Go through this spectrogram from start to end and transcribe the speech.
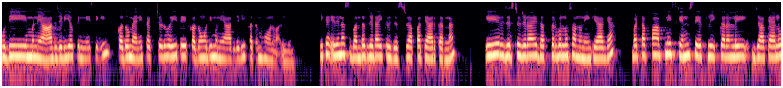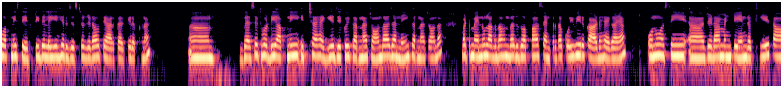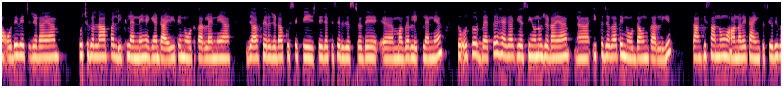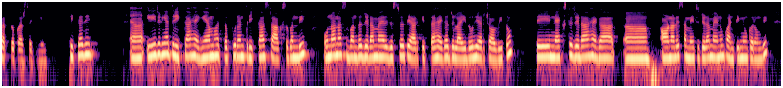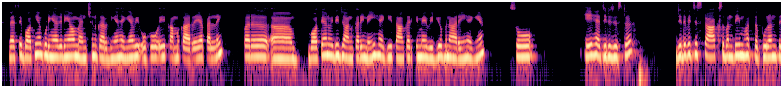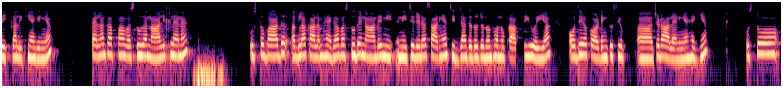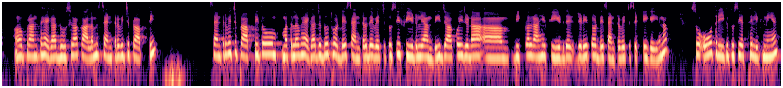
ਉਹਦੀ ਮੁਨਿਆਦ ਜਿਹੜੀ ਆ ਉਹ ਕਿੰਨੀ ਸੀਗੀ? ਕਦੋਂ ਮੈਨੂਫੈਕਚਰਡ ਹੋਈ ਅਤੇ ਕਦੋਂ ਉਹਦੀ ਬੁਨਿਆਦ ਜਿਹੜੀ ਖਤਮ ਹੋਣ ਵਾਲੀ ਹੈ ਠੀਕ ਹੈ, ਇਹਦੇ ਨਾਲ ਸੰਬੰਧਿਤ ਜਿਹੜਾ ਇੱਕ ਰਜਿਸਟਰ ਆਪਾਂ ਤਿਆਰ ਕਰਨਾ। ਇਹ ਰਜਿਸਟਰ ਜਿਹੜਾ ਇਹ ਦਫ਼ਤਰ ਵੱਲੋਂ ਸਾਨੂੰ ਨਹੀਂ ਕਿਹਾ ਗਿਆ ਬਟ ਆਪਾਂ ਆਪਣੀ ਸਕਿਨ ਸੇਫਲੀ ਕਰਨ ਲਈ ਜਾਂ ਕਹਿ ਲਓ ਆਪਣੀ ਸੇਫਟੀ ਦੇ ਲਈ ਇਹ ਰਜਿਸਟਰ ਜਿਹੜਾ ਉਹ ਤਿਆਰ ਕਰਕੇ ਰੱਖਣਾ। ਵੈਸੇ ਤੁਹਾਡੀ ਆਪਣੀ ਇੱਛਾ ਹੈਗੀ ਹੈ, ਜੇ ਕੋਈ ਕਰਨਾ ਚਾਹੁੰਦਾ ਜਾਂ ਨਹੀਂ ਕਰਨਾ ਚਾਹੁੰਦਾ ਬਟ ਮੈਨੂੰ ਲੱਗਦਾ ਹੁੰਦਾ ਜਦੋਂ ਆਪਾਂ ਸੈਂਟਰ ਦਾ ਕੋਈ ਵੀ ਰਿਕਾਰਡ ਹੈਗਾ ਆ ਉਹਨੂੰ ਅਸੀਂ ਜਿਹੜਾ ਮੇਨਟੇਨ ਰੱਖੀਏ ਤਾਂ ਉਹਦੇ ਵਿੱਚ ਜਿਹੜਾ ਆ ਕੁਝ ਗੱਲਾਂ ਆਪਾਂ ਲਿਖ ਲੈਂਦੇ ਹੈਗੇ ਆ ਡਾਇਰੀ ਤੇ ਨੋਟ ਕਰ ਲੈਂਦੇ ਆ, ਜਾਂ ਫਿਰ ਜਿਹੜਾ ਕਿਸੇ ਪੇਜ ਤੇ ਜਾਂ ਕਿਸੇ ਰਜਿਸਟਰ ਦੇ ਮਗਰ ਲਿਖ ਲੈਂਦੇ ਆ, ਤਾਂ ਉਹ ਤੋਂ ਬਿਹਤਰ ਹੈਗਾ ਕਿ ਅਸੀਂ ਉਹਨੂੰ ਜਿਹੜਾ ਆ ਇੱਕ ਜਗ੍ਹਾ ਤੇ ਨੋਟ ਡਾਊਨ ਕਰ ਲਈਏ, ਤਾਂ ਕਿ ਸਾਨੂੰ ਆਉਣ ਵਾਲੇ ਟਾਈਮ 'ਚ ਅਸੀਂ ਉਹਦੀ ਵਰਤੋਂ ਕਰ ਸਕੀਏ। ਠੀਕ ਹੈ ਜੀ? ਇਹ ਜਿਹੜੀਆਂ ਤਰੀਕਾਂ ਹੈਗੀਆਂ, ਮਹੱਤਵਪੂਰਨ ਤਰੀਕਾਂ ਸਟਾਕ ਸੰਬੰਧੀ, ਉਹਨਾਂ ਨਾਲ ਸੰਬੰਧਿਤ ਜਿਹੜਾ ਮੈਂ ਰਜਿਸਟਰ ਤਿਆਰ ਕੀਤਾ ਹੈਗਾ ਜੁਲਾਈ 2024 ਤੋਂ ਤੇ ਨੈਕਸਟ ਜਿਹੜਾ ਹੈਗਾ ਆਉਣ ਵਾਲੇ ਸਮੇਂ 'ਚ ਜਿਹੜਾ ਮੈਂ ਇਹਨੂੰ ਕੰਟੀਨਿਊ ਕਰੂੰਗੀ, ਵੈਸੇ ਬਹੁਤੀਆਂ ਕੁੜੀਆਂ ਜਿਹੜੀਆਂ ਉਹ ਮੈਂਸ਼ਨ ਕਰਦੀਆਂ ਹੈਗੀਆਂ ਵੀ ਉਹ ਇਹ ਕੰਮ ਕਰ ਰਹੇ ਆ ਪਹਿਲਾਂ ਹੀ, ਪਰ ਬਹੁਤਿਆਂ ਨੂੰ ਇਹਦੀ ਜਾਣਕਾਰੀ ਨਹੀਂ ਹੈਗੀ, ਤਾਂ ਕਰਕੇ ਮੈਂ ਵੀਡੀਓ ਬਣਾ ਰਹੀ ਹੈਗੀ ਆ। ਸੋ ਇਹ ਹੈ ਜੀ ਰਜਿਸਟਰ ਜਿਹਦੇ ਵਿੱਚ ਸਟਾਕ ਸੰਬੰਧੀ ਮਹੱਤਵਪੂਰਨ ਤਰੀਕਾਂ ਲਿਖੀਆਂ ਗਈਆਂ। ਪਹਿਲਾਂ ਤਾਂ ਆਪਾਂ ਵਸਤੂ ਦਾ ਨਾਮ ਲਿਖ ਲੈਣਾ ਉਸ ਤੋਂ ਬਾਅਦ ਅਗਲਾ ਕਾਲਮ ਹੈਗਾ ਵਸਤੂ ਦੇ ਨਾਂ ਦੇ ਨੀ- ਨੀਚੇ ਜਿਹੜਾ ਸਾਰੀਆਂ ਚੀਜ਼ਾਂ ਜਦੋਂ ਜਦੋਂ ਤੁਹਾਨੂੰ ਪ੍ਰਾਪਤੀ ਹੋਈ ਆ, ਉਹਦੇ ਅਕੋਰਡਿੰਗ ਤੁਸੀਂ ਚੜਾ ਲੈਣੀਆਂ ਹੈਗੀਆਂ। ਉਸ ਤੋਂ ਉਪਰੰਤ ਹੈਗਾ ਦੂਸਰਾ ਕਾਲਮ ਸੈਂਟਰ ਵਿੱਚ ਪ੍ਰਾਪਤੀ। ਸੈਂਟਰ ਵਿੱਚ ਪ੍ਰਾਪਤੀ ਤੋਂ ਮਤਲਬ ਹੈਗਾ ਜਦੋਂ ਤੁਹਾਡੇ ਸੈਂਟਰ ਦੇ ਵਿੱਚ ਤੁਸੀਂ ਫੀਡ ਲਿਆਂਦੀ ਜਾਂ ਕੋਈ ਜਿਹੜਾ ਵਹੀਕਲ ਰਾਹੀਂ ਫੀਡ ਦੇ, ਜਿਹੜੀ ਤੁਹਾਡੇ ਸੈਂਟਰ ਵਿੱਚ ਸਿੱਟੀ ਗਈ ਹੈ ਨਾ ਸੋ ਉਹ ਤਰੀਕ ਤੁਸੀਂ ਇੱਥੇ ਲਿਖਣੀ ਹੈ।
